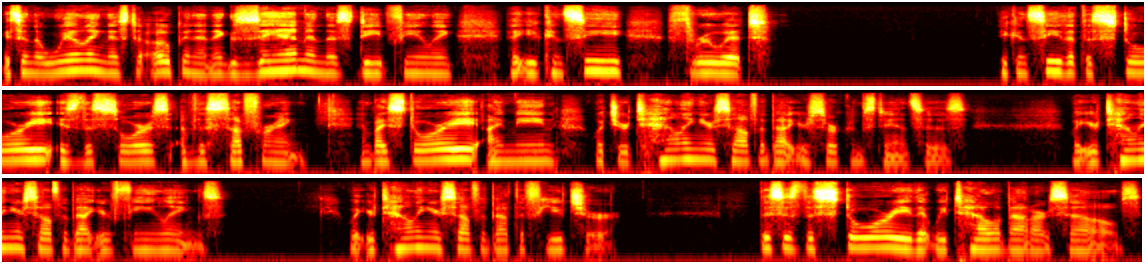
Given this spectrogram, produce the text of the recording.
It's in the willingness to open and examine this deep feeling that you can see through it. You can see that the story is the source of the suffering. And by story, I mean what you're telling yourself about your circumstances, what you're telling yourself about your feelings, what you're telling yourself about the future. This is the story that we tell about ourselves.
